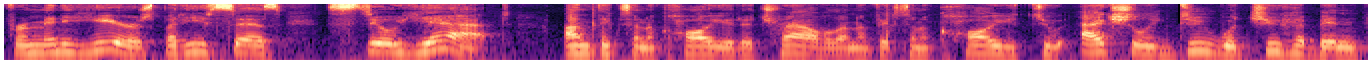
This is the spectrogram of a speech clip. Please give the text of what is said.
for many years, but He says, still yet, I'm fixing to call you to travel, and I'm fixing to call you to actually do what you have been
